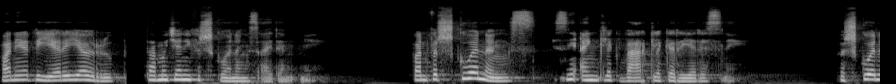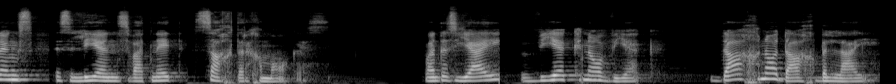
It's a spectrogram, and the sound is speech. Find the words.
wanneer die Here jou roep, dan moet jy nie verskonings uitdink nie. Want verskonings is nie eintlik werklike redes nie. Verskonings is leuns wat net sagter gemaak is. Want as jy week na week, dag na dag bely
